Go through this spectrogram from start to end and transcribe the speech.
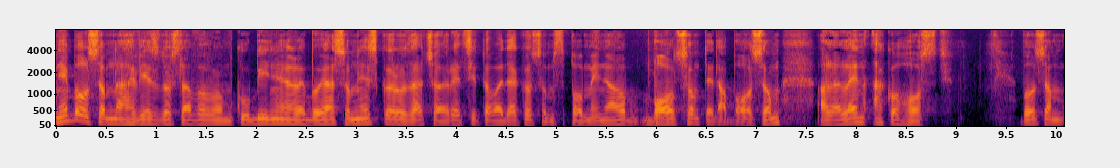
nebol som na Hviezdoslavovom Kubíne, lebo ja som neskoro začal recitovať, ako som spomínal. Bol som, teda bol som, ale len ako host. Bol som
